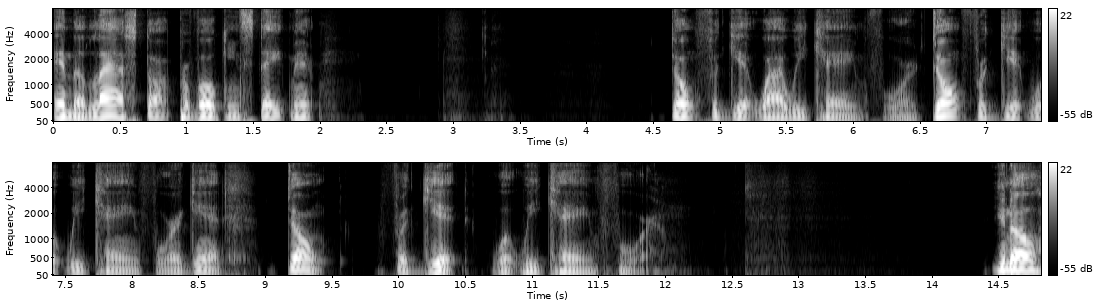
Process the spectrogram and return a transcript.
And the last thought-provoking statement don't forget why we came for. Don't forget what we came for. Again, don't forget what we came for. You know,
